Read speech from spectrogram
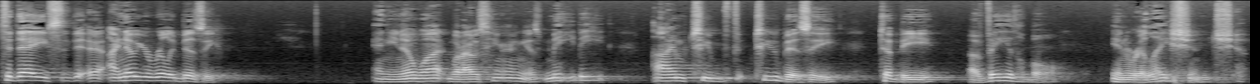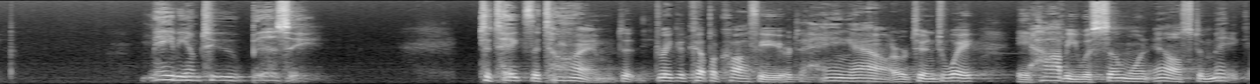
today, I know you're really busy. And you know what? What I was hearing is maybe I'm too, too busy to be available in relationship. Maybe I'm too busy to take the time to drink a cup of coffee or to hang out or to enjoy a hobby with someone else to make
